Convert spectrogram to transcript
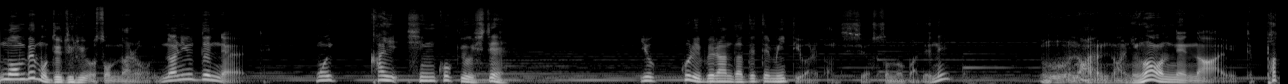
何べも出てるよ、そんなの。何言ってんねんって。もう一回深呼吸して、ゆっくりベランダ出てみって言われたんですよ、その場でね。うん、な、何があんねんな、言って、パッ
